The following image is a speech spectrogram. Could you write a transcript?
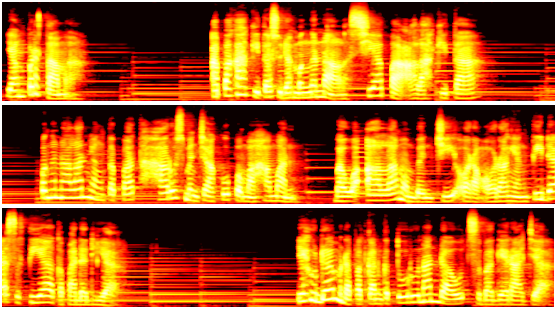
Yang pertama, Apakah kita sudah mengenal siapa Allah kita? Pengenalan yang tepat harus mencakup pemahaman bahwa Allah membenci orang-orang yang tidak setia kepada Dia. Yehuda mendapatkan keturunan Daud sebagai raja,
